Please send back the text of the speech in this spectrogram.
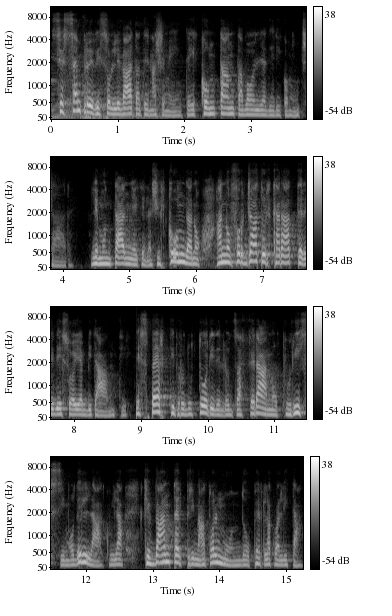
si è sempre risollevata tenacemente e con tanta voglia di ricominciare. Le montagne che la circondano hanno forgiato il carattere dei suoi abitanti, esperti produttori dello zafferano purissimo dell'Aquila che vanta il primato al mondo per la qualità.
